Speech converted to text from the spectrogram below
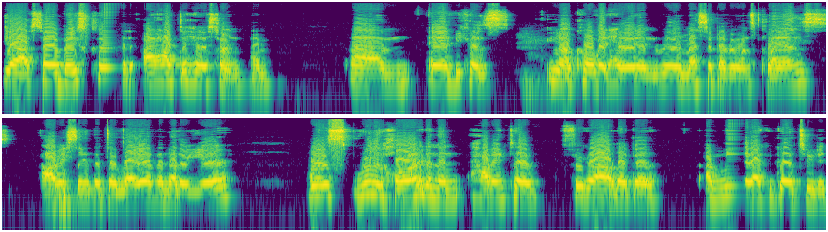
Yeah, so basically, I had to hit a certain time. Um, and because, you know, COVID hit and really messed up everyone's plans, obviously the delay of another year was really hard. And then having to figure out like a, a meet that I could go to to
